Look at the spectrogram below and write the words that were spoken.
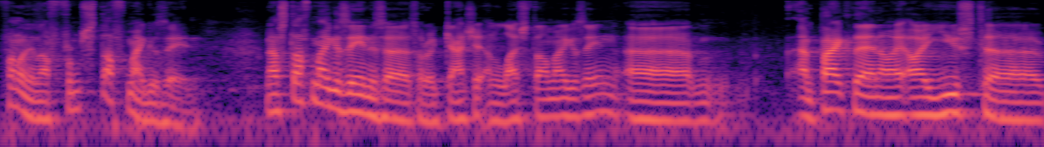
funnily enough, from Stuff Magazine. Now, Stuff Magazine is a sort of gadget and lifestyle magazine. Um, and back then, I, I, used to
